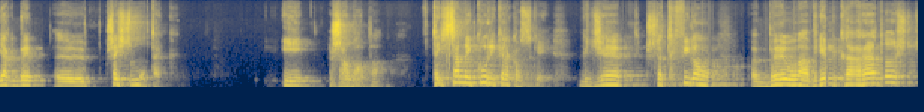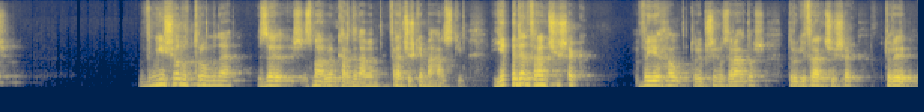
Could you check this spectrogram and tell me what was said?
jakby y, przejść smutek i żałoba. W tej samej kurii krakowskiej, gdzie przed chwilą była wielka radość, wniesiono trumnę ze zmarłym kardynałem Franciszkiem Macharskim. Jeden Franciszek wyjechał, który przyniósł radość, drugi Franciszek, który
